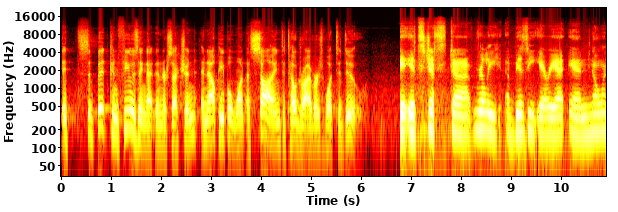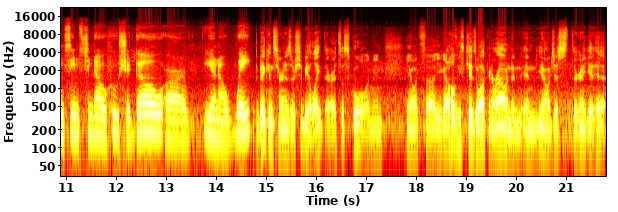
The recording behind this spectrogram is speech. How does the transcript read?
It's a bit confusing, that intersection, and now people want a sign to tell drivers what to do. It's just uh, really a busy area, and no one seems to know who should go or, you know, wait. The big concern is there should be a light there. It's a school. I mean, you know, it's uh, you got all these kids walking around, and, and you know, just they're going to get hit.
